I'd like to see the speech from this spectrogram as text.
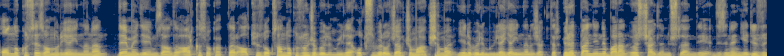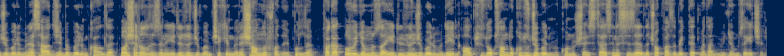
19 sezondur yayınlanan D-Medya imzalı Arka Sokaklar 699. bölümüyle 31 Ocak Cuma akşamı yeni bölümüyle yayınlanacaktır. Yönetmenliğini Baran Özçaylan'ın üstlendiği dizinin 700. bölümüne sadece bir bölüm kaldı. Başarılı dizinin 700. bölüm çekimleri Şanlıurfa'da yapıldı. Fakat bu videomuzda 700. bölümü değil 699. bölümü konuşacağız. İsterseniz sizleri de çok fazla bekletmeden videomuza geçelim.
